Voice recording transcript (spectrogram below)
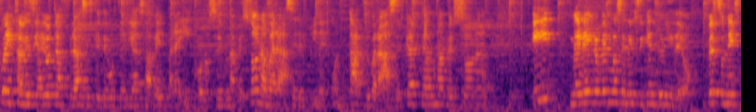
Cuéntame si hay otras frases que te gustaría saber para ir a conocer una persona, para hacer el primer contacto, para acercarte a una persona y me alegra vernos en el siguiente video. Beso next.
